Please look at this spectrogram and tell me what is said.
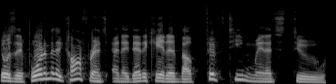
it was a 40 minute conference, and they dedicated about 15 minutes to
